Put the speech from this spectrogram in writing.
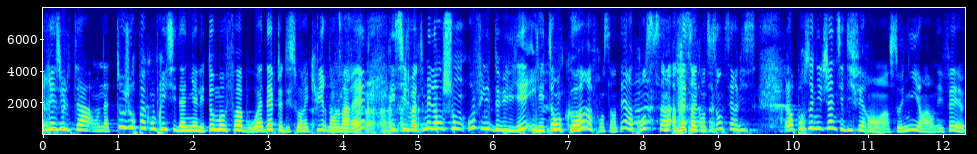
Résultat, on n'a toujours pas compris si Daniel est homophobe ou adepte des soirées cuir dans le marais. Et s'il vote Mélenchon ou Philippe de Villiers, il est encore à France Inter après cin- après 56 ans de service. Alors pour Sony Chan, c'est différent. hein. Sony a en effet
